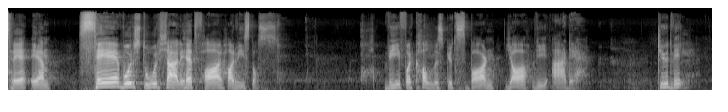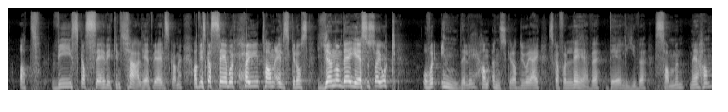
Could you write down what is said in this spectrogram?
3.1.: Se hvor stor kjærlighet Far har vist oss. Vi får kalles Guds barn. Ja, vi er det. Gud vil at vi skal se hvilken kjærlighet vi er elska med. At vi skal se hvor høyt han elsker oss gjennom det Jesus har gjort. Og hvor inderlig han ønsker at du og jeg skal få leve det livet sammen med han.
